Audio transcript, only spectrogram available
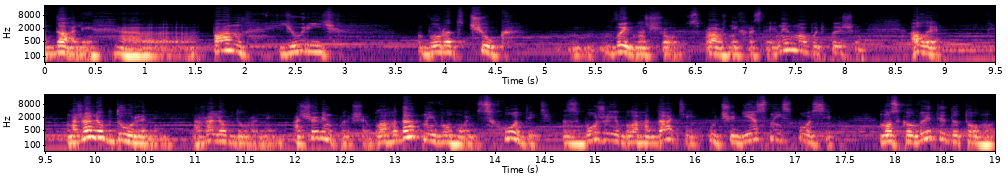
Далі. Е, Пан Юрій Бородчук. Видно, що справжній християнин, мабуть, пише. Але, на жаль, обдурений. На жаль, обдурений. А що він пише? Благодатний вогонь сходить з Божої благодаті у чудесний спосіб. Московити до того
